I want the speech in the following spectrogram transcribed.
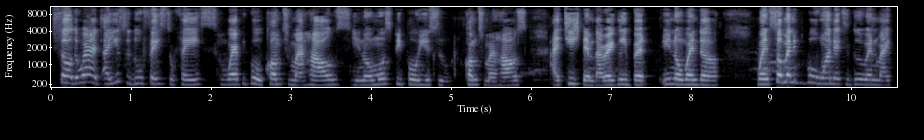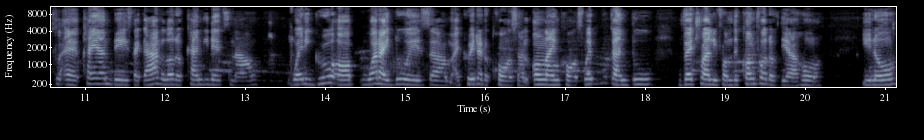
So the way I, I used to do face to face, where people would come to my house, you know, most people used to come to my house. I teach them directly, but you know, when the when so many people wanted to do when my cl- uh, client base, like I have a lot of candidates now. When it grew up, what I do is um, I created a course, an online course where people can do virtually from the comfort of their home. You know,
